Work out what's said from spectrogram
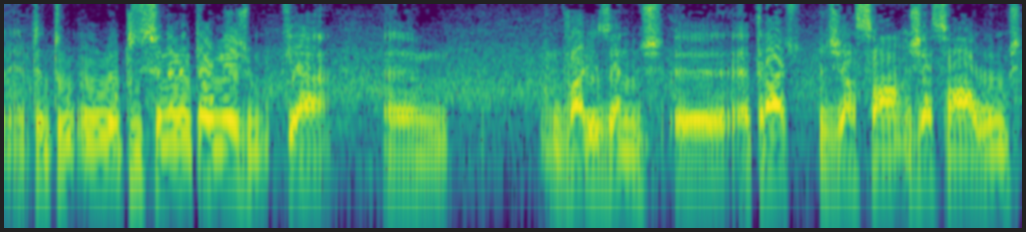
Eh, portanto, o meu posicionamento é o mesmo que há um, vários anos uh, atrás, já são, já são alguns,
